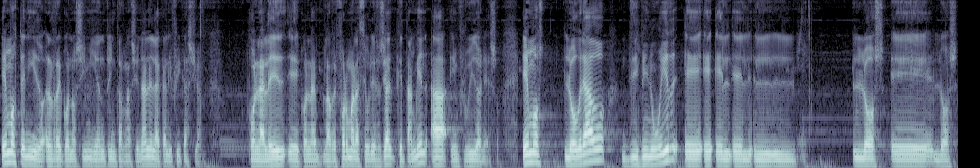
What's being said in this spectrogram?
hemos tenido el reconocimiento internacional en la calificación con la ley, eh, con la, reforma de la seguridad social, que también ha influido en eso. Hemos logrado disminuir eh, eh, los, los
